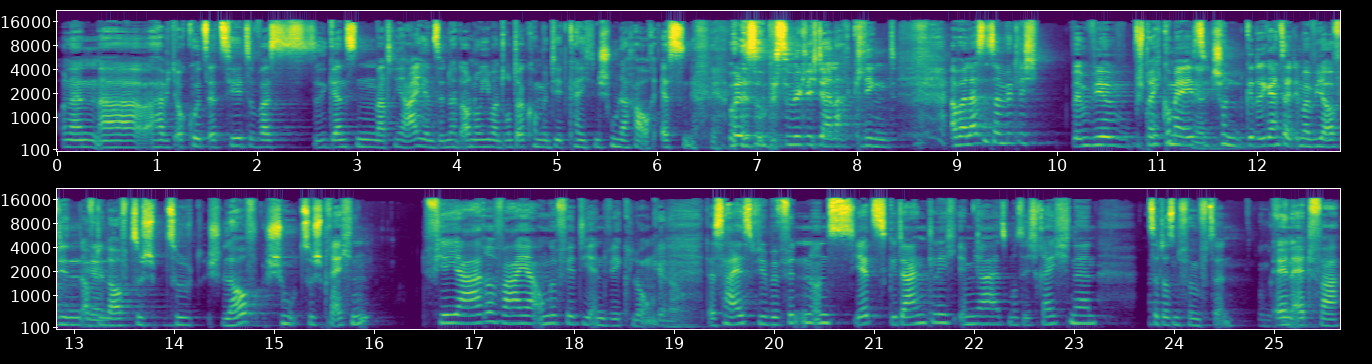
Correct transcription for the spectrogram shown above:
Und dann äh, habe ich auch kurz erzählt, so was die ganzen Materialien sind. Hat auch noch jemand drunter kommentiert, kann ich den Schuh nachher auch essen? Weil es so ein bisschen wirklich danach klingt. Aber lass uns dann wirklich, wenn wir sprechen, kommen ja jetzt Ja. schon die ganze Zeit immer wieder auf den, auf Ja. den Lauf zu, zu, Laufschuh zu sprechen. Vier Jahre war ja ungefähr die Entwicklung. Genau. Das heißt, wir befinden uns jetzt gedanklich im Jahr, jetzt muss ich rechnen, 2015 Ungefähr. in etwa.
